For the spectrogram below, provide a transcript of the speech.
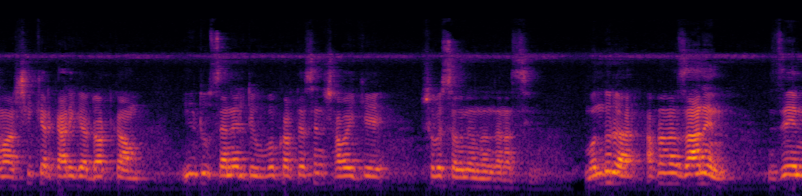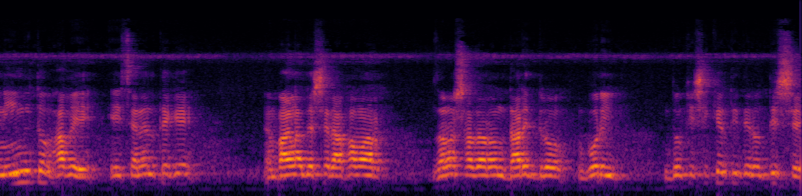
আমার শিক্ষার কারিগর ডট কম ইউটিউব চ্যানেলটি উপভোগ করতেছেন, সবাইকে শুভেচ্ছা অভিনন্দন জানাচ্ছি। বন্ধুরা, আপনারা জানেন যে নিয়মিতভাবে এই চ্যানেল থেকে বাংলাদেশের আফামার জনসাধারণ, দারিদ্র, গরিব, দুঃখী শিক্ষার্থীদের উদ্দেশ্যে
